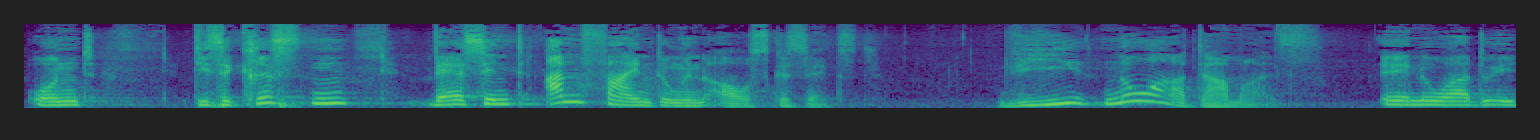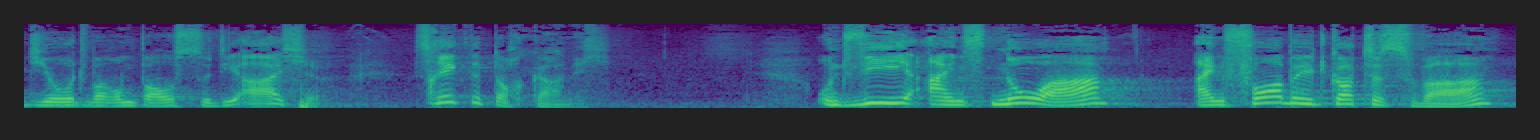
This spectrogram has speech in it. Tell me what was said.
Und diese Christen, wer sind Anfeindungen ausgesetzt? Wie Noah damals. Ey Noah, du Idiot, warum baust du die Arche? Es regnet doch gar nicht. Und wie einst Noah ein Vorbild Gottes war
